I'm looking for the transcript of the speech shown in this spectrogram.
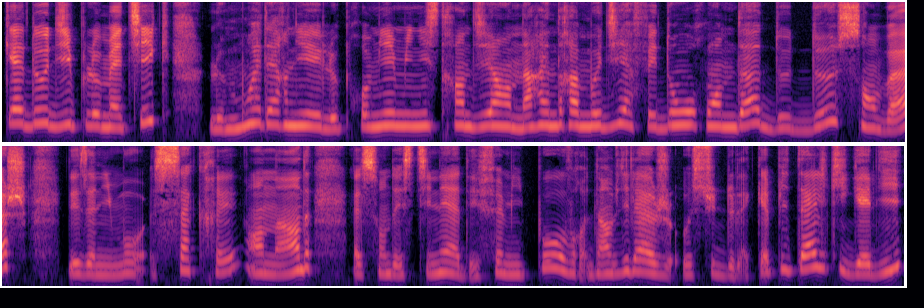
cadeau diplomatique. Le mois dernier, le Premier ministre indien Narendra Modi a fait don au Rwanda de 200 vaches, des animaux sacrés en Inde. Elles sont destinées à des familles pauvres d'un village au sud de la capitale, Kigali.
